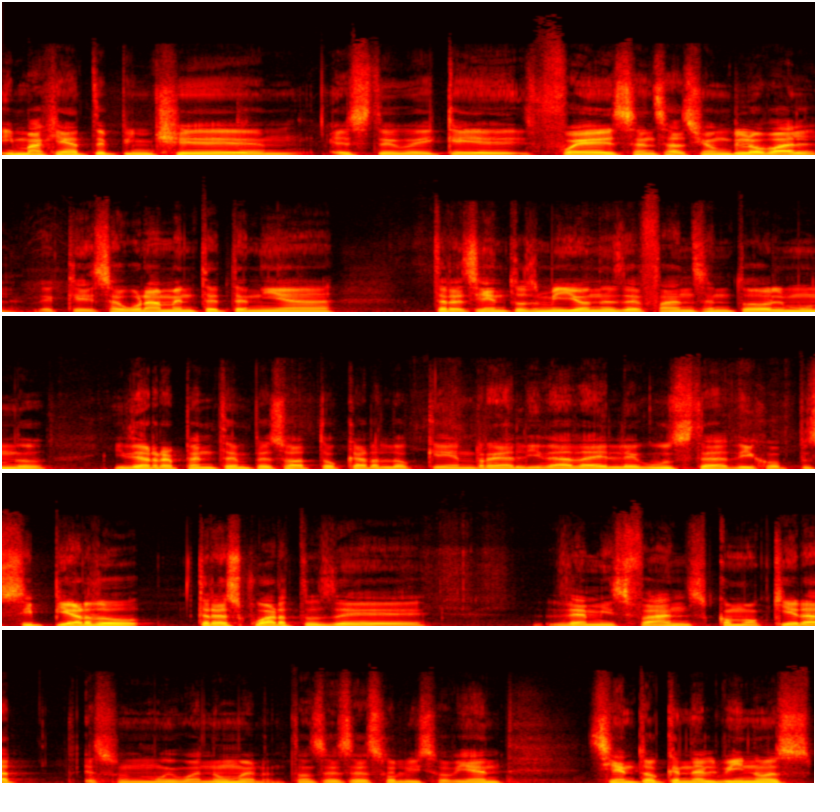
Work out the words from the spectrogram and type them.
imagínate, pinche, este güey que fue sensación global, de que seguramente tenía 300 millones de fans en todo el mundo y de repente empezó a tocar lo que en realidad a él le gusta, dijo, pues si pierdo tres cuartos de, de mis fans, como quiera, es un muy buen número. Entonces eso lo hizo bien. Siento que en el vino es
